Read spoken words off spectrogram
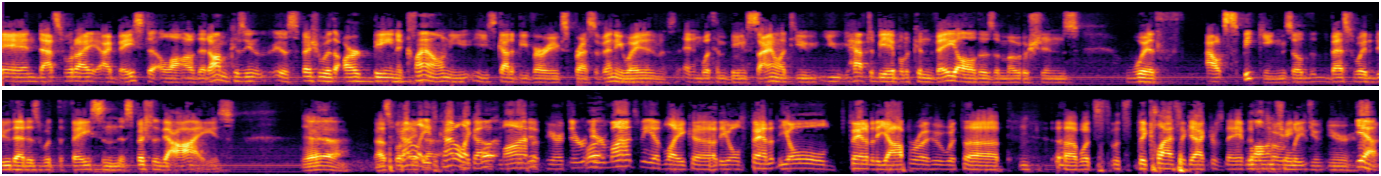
and that's what I, I based a lot of that on because you know, especially with Art being a clown, you, he's got to be very expressive anyway, and, and with him being silent, you you have to be able to convey all those emotions without speaking. So the best way to do that is with the face and especially the eyes. Yeah, that's what Kind I like, it's kind of like a mime appearance. It, it reminds me of like uh, the old fan, the old Phantom of the Opera, who with uh, uh, what's what's the classic actor's name? that's Lon totally, Jr. Yeah,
